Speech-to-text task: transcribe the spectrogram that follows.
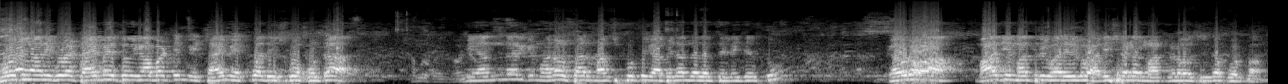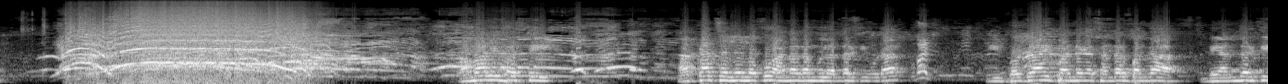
భోజనానికి కూడా టైం అవుతుంది కాబట్టి మీ టైం ఎక్కువ తీసుకోకుండా మీ అందరికి మరోసారి మనస్ఫూర్తిగా అభినందనలు తెలియజేస్తూ గౌరవ మాజీ మంత్రి వర్యులు హరీష్ గారు మాట్లాడవలసిందిగా కోరుతాము అమాలి బస్తి చెల్లెళ్ళకు అన్నదమ్ములందరికీ కూడా ఈ బొడ్రాయి పండుగ సందర్భంగా మీ అందరికీ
